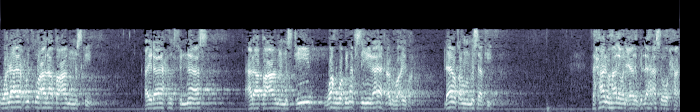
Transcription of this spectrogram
ولا يحث على طعام المسكين أي لا يحث الناس على طعام المسكين وهو بنفسه لا يفعله أيضا لا يطعم المساكين. فحال هذا والعياذ بالله أسوأ حال.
